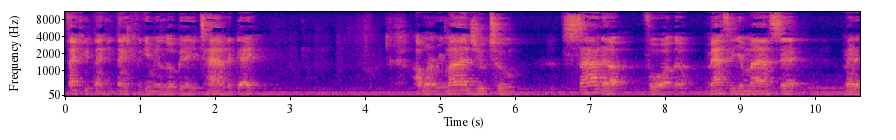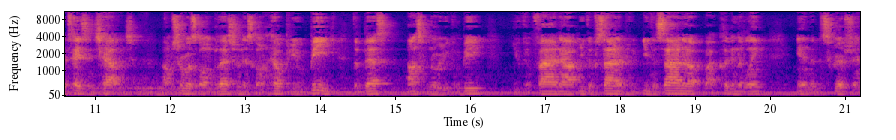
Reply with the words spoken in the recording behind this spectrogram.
Thank you, thank you, thank you for giving me a little bit of your time today. I want to remind you to sign up for the Master Your Mindset Meditation Challenge. I'm sure it's going to bless you and it's going to help you be the best entrepreneur you can be. You can find out, you can sign up, you can sign up by clicking the link in the description,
